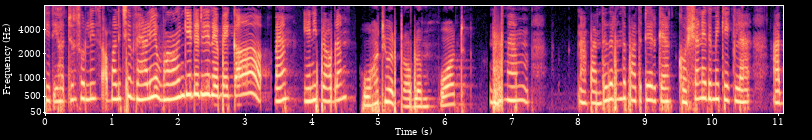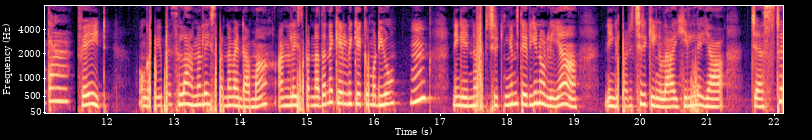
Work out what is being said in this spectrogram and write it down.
சரியாச்சும் சொல்லி சமாளித்து வேலையை வாங்கிட்டு Rebecca ma'am any problem what your problem what ma'am நான் வந்ததுலேருந்து பார்த்துட்டே இருக்கேன். கொஷன் எதுவுமே கேட்கல அதான். வெயிட் உங்கள் பேப்பர்ஸ் எல்லாம் அனலைஸ் பண்ண வேண்டாமா? அனலைஸ் பண்ணால் தானே கேள்வி கேட்க முடியும்? ம்? நீங்கள் என்ன படிச்சிருக்கீங்கன்னு தெரியணும் இல்லையா? நீங்கள் படிச்சிருக்கீங்களா? இல்லையா? ஜஸ்ட்டு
